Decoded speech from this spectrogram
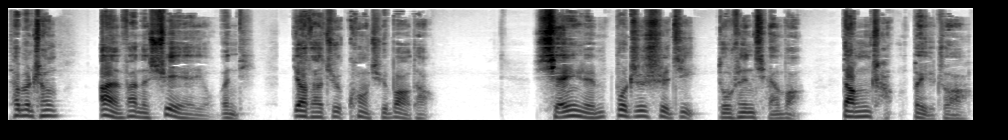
他们称案犯的血液有问题，要他去矿区报道。嫌疑人不知是计，独身前往，当场被抓。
